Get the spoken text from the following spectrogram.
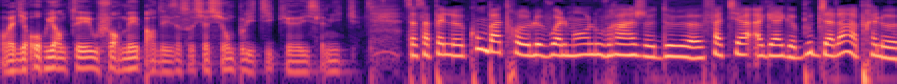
on va dire, orienté ou formé par des associations politiques islamiques. Ça s'appelle Combattre le voilement, l'ouvrage de euh, Fatia Agag Boudjala après le,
